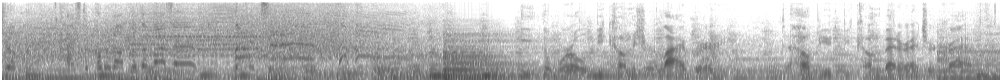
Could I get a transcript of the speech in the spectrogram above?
Markstrom has to put it up with the buzzer. Banks it in! the world becomes your library to help you to become better at your craft.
